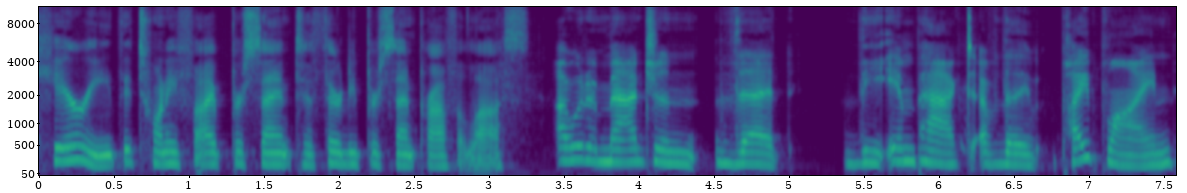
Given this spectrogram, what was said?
carry the 25% to 30% profit loss. I would imagine that the impact of the pipeline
